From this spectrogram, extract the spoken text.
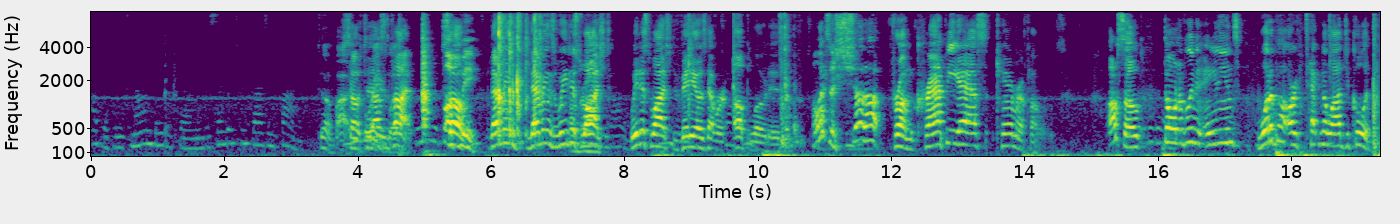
public in its non-beta form in December 2005. 2005. So 2005. Fuck so me. that means that means we just was watched we just watched videos that were uploaded Alexa, shut up. from crappy ass camera phones. Also, don't want to believe in aliens. What about our technological? Ad-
